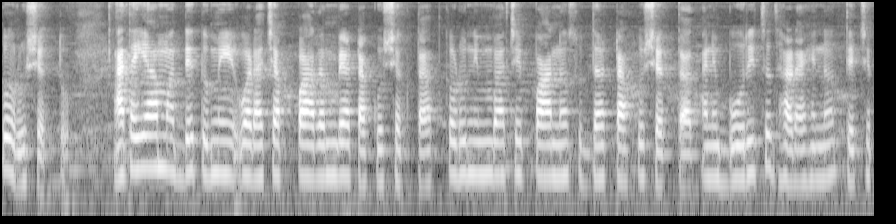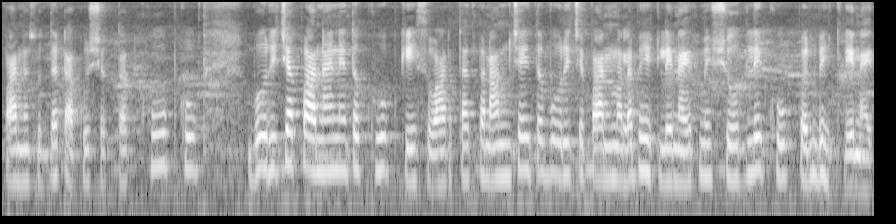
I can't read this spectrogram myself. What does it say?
करू शकतो. आता यामध्ये तुम्ही वडाच्या पारंब्या टाकू शकतात कडुनिंबाचे पानंसुद्धा टाकू शकतात आणि बोरीचं झाड आहे ना त्याचे पानंसुद्धा टाकू शकतात. खूप खूप. बोरीच्या पानाने तर खूप केस वाढतात पण आमच्या इथं बोरीचे पान मला भेटले नाहीत. मी शोधले खूप पण भेटले नाहीत.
